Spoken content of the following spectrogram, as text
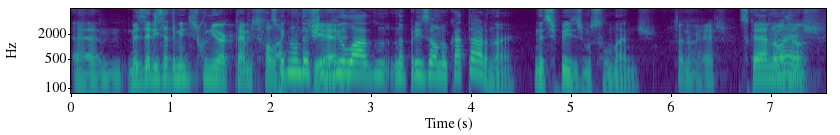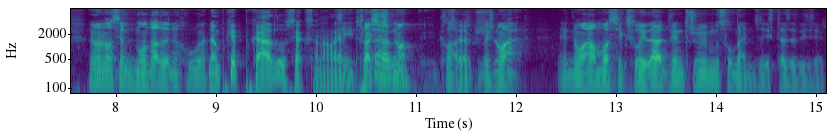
Ahm, mas era exatamente isso que o New York Times Se falava. bem que não deve ser era- violado na prisão no Qatar, não é? Nesses países muçulmanos. Tu não és. Se calhar não, Não, não. és. Não, não sempre de mão dada na rua. Não, porque é pecado, o sexo anal é Sim, tu achas que pecado. não. Claro, percebes? mas não há, não há homossexualidade entre os muçulmanos, é isso que estás a dizer.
